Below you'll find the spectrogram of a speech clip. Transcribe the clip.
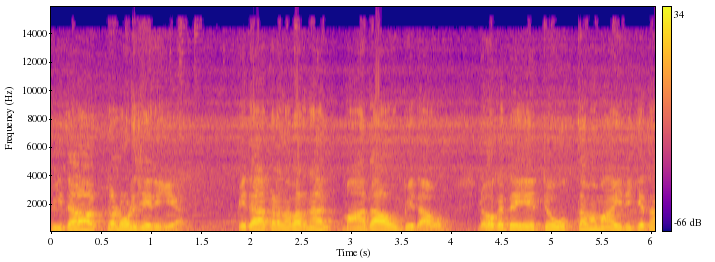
പിതാക്കളോട് ചേരുകയാണ്. പിതാക്കളെന്ന് പറഞ്ഞാൽ മാതാവും പിതാവും. ലോകത്തെ ഏറ്റവും ഉത്തമമായിരിക്കുന്ന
